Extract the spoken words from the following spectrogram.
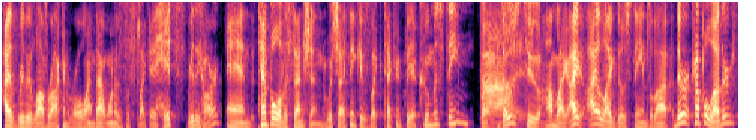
I really love rock and roll, and that one is just like it hits really hard. And Temple of Ascension, which I think is like technically Akuma's theme, but ah, those two, I'm like I I like those themes a lot. There are a couple others,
